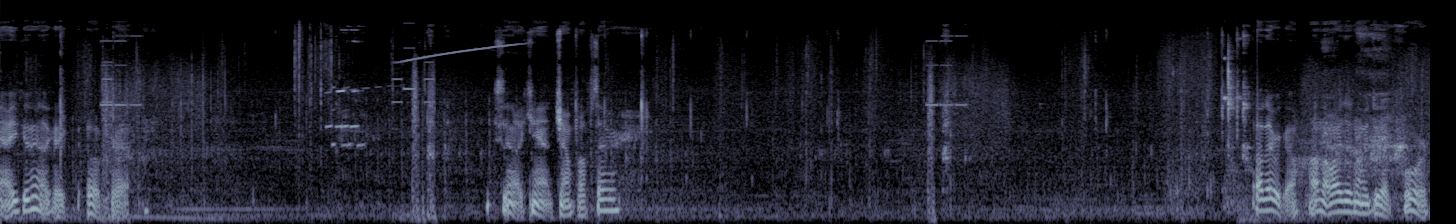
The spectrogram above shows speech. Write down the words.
Can't, you can like, like, oh crap. You see, I can't jump up there. Oh, there we go. I don't know why didn't we do that before.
